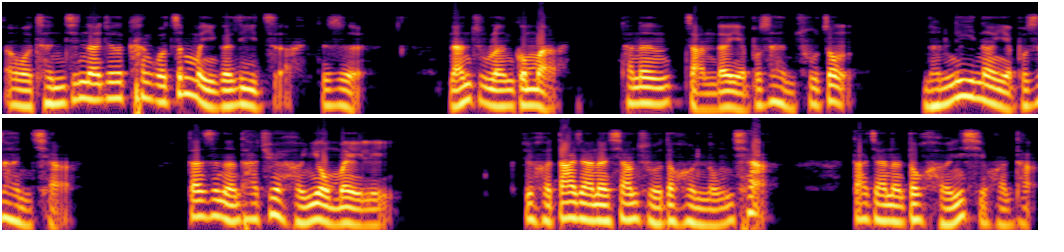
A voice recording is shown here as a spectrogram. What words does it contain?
啊，我曾经呢就是看过这么一个例子啊，就是男主人公嘛，他呢长得也不是很出众，能力呢也不是很强，但是呢他却很有魅力，就和大家呢相处的都很融洽，大家呢都很喜欢他。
